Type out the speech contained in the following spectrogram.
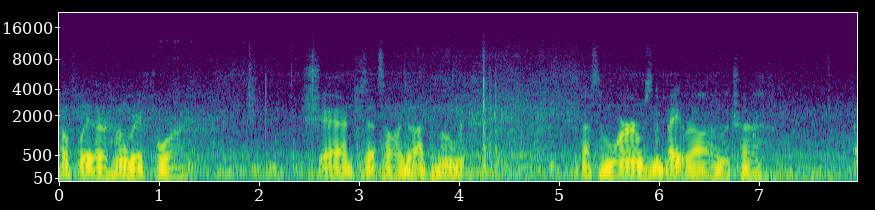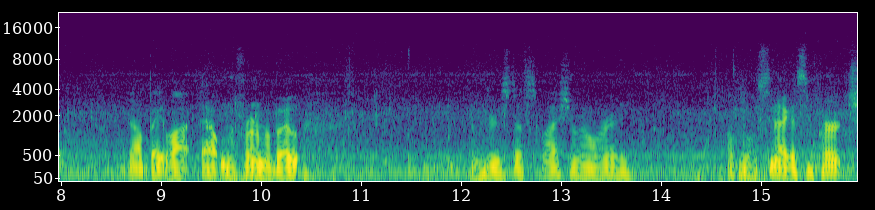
Hopefully they're hungry for shad because that's all I got at the moment. Got some worms in the bait rod. I'm gonna try to got a bait lot out in the front of my boat. I'm hearing stuff splashing already. Hopefully we'll snag us some perch.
